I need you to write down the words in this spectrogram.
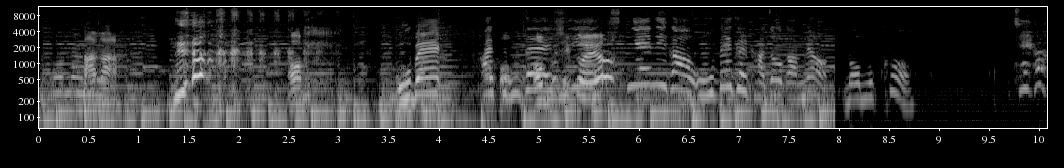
그러면 나가. 어 500. 아 어, 근데 엎으실 거예요? 시엔이가 500을 가져가면 너무 커. 제가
